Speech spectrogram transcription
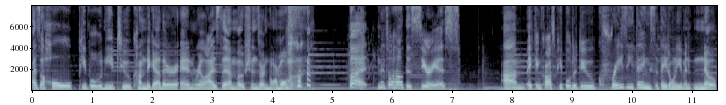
as a whole, people need to come together and realize that emotions are normal. but mental health is serious. Um, it can cause people to do crazy things that they don't even know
